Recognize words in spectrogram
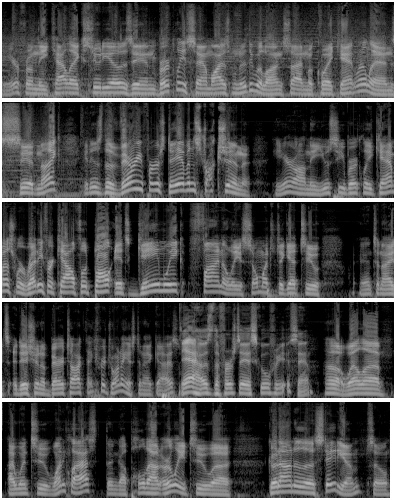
Here from the KALX Studios in Berkeley, Sam Wiseman with you alongside McCoy Cantwell and Sid Nike. It is the very first day of instruction here on the UC Berkeley campus. We're ready for Cal football. It's game week finally. So much to get to in tonight's edition of Bear Talk. Thanks for joining us tonight, guys. Yeah, how was the first day of school for you, Sam? Oh, well, uh, I went to one class, then got pulled out early to. Uh, go down to the stadium. So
